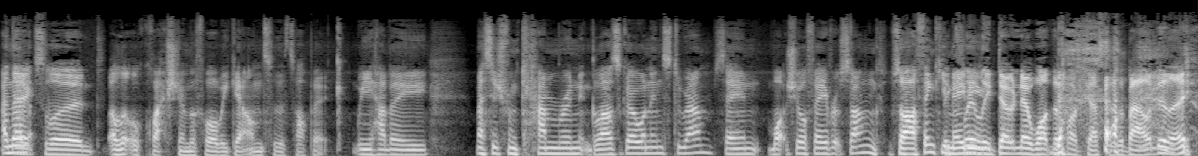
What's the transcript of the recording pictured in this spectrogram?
And then Excellent. a little question before we get on to the topic. We had a message from Cameron Glasgow on Instagram saying, "What's your favourite song?" So I think he They maybe clearly don't know what the podcast is about, do they?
